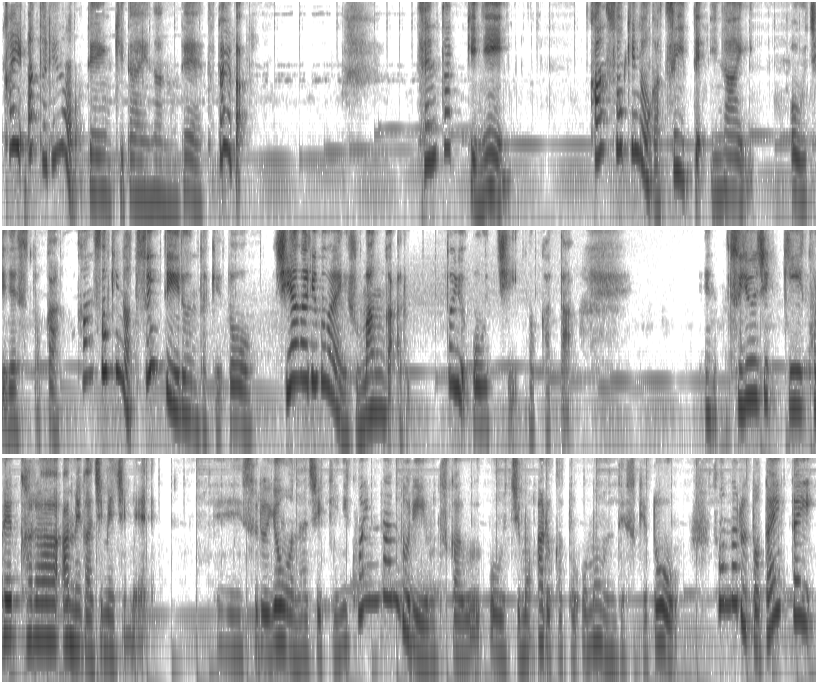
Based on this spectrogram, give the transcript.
回あたりの電気代なので、例えば、洗濯機に乾燥機能がついていないお家ですとか、乾燥機能ついているんだけど、仕上がり具合に不満があるというお家の方。え、梅雨時期、これから雨がじめじめするような時期にコインランドリーを使うお家もあるかと思うんですけどそうなると大体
